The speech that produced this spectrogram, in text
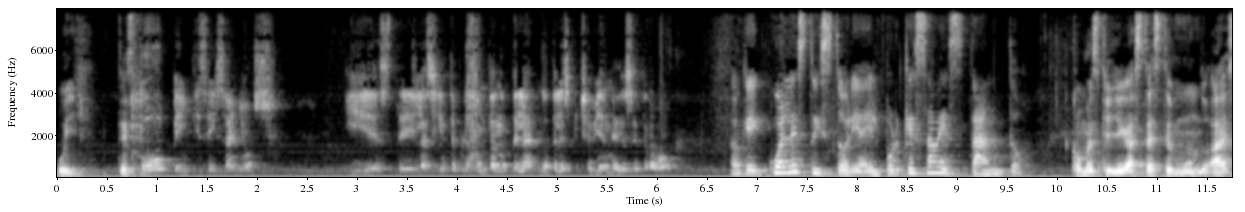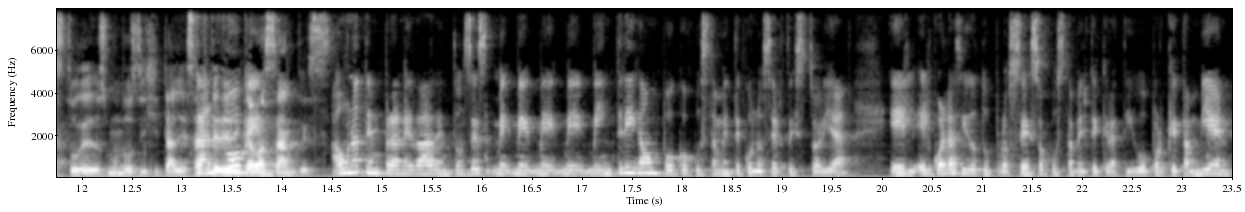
Uy, tengo 26 años y este, la siguiente pregunta no te la, no te la escuché bien, medio se trabó. Ok, ¿cuál es tu historia? ¿El por qué sabes tanto? ¿Cómo es que llegaste a este mundo, a esto de los mundos digitales? ¿A qué te dedicabas antes? A una temprana edad, entonces me, me, me, me, intriga un poco justamente conocer tu historia, el, el cuál ha sido tu proceso justamente creativo, porque también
